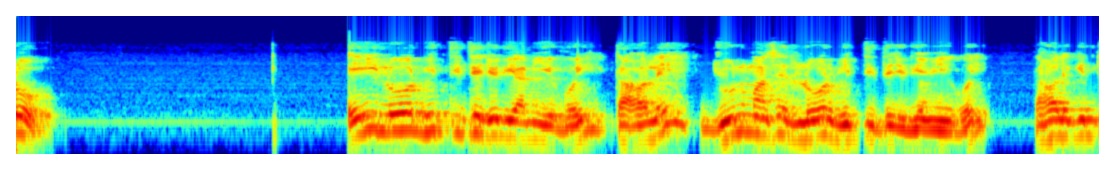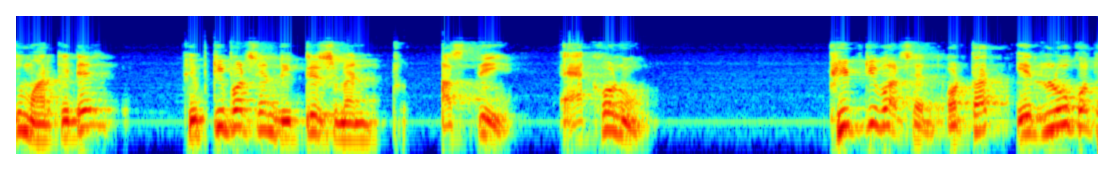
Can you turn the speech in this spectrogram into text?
লো এই লোর ভিত্তিতে যদি আমি এগোই, তাহলে জুন মাসের লোর ভিত্তিতে যদি আমি এগোই, তাহলে কিন্তু মার্কেটের ফিফটি পার্সেন্ট রিট্রেসমেন্ট আসতে এখনও ফিফটি পার্সেন্ট অর্থাৎ এর লো কত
